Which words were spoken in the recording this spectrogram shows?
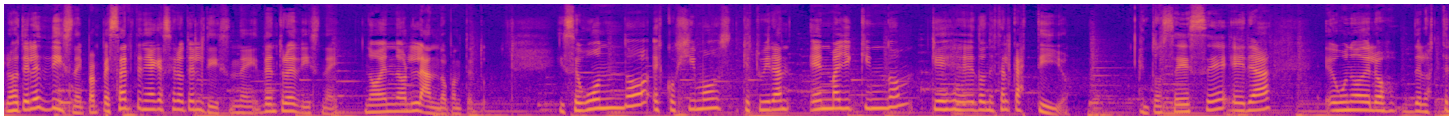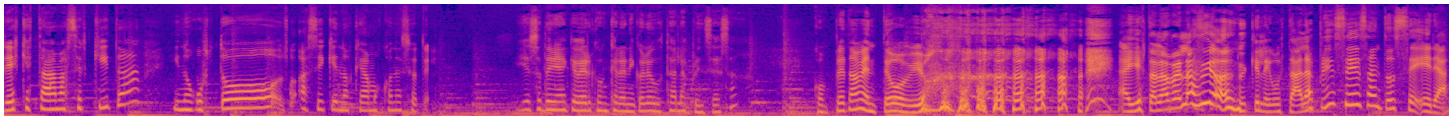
Los hoteles Disney, para empezar tenía que ser hotel Disney, dentro de Disney, no en Orlando, ponte tú. Y segundo, escogimos que estuvieran en Magic Kingdom, que es donde está el castillo. Entonces ese era uno de los, de los tres que estaba más cerquita y nos gustó, así que nos quedamos con ese hotel. ¿Y eso tenía que ver con que a la Nicole le gustaban las princesas? Completamente obvio. Ahí está la relación, que le gustaba a las princesas, entonces era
